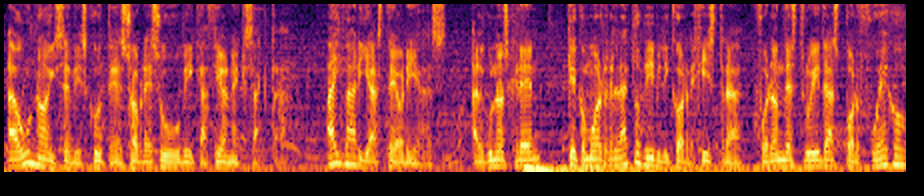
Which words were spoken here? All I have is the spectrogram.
Aún hoy se discute sobre su ubicación exacta. Hay varias teorías. Algunos creen que como el relato bíblico registra, fueron destruidas por fuego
